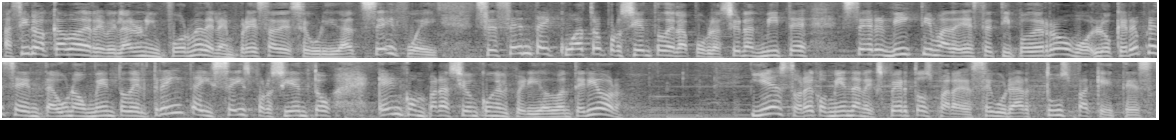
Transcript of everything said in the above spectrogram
Así lo acaba de revelar un informe de la empresa de seguridad Safeway. 64% de la población admite ser víctima de este tipo de robo, lo que representa un aumento del 36% en comparación con el periodo anterior. Y esto recomiendan expertos para asegurar tus paquetes.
